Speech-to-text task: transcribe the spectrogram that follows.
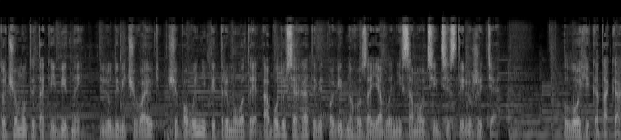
то чому ти такий бідний? Люди відчувають, що повинні підтримувати або досягати відповідного заявленій самооцінці стилю життя. Логіка така,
